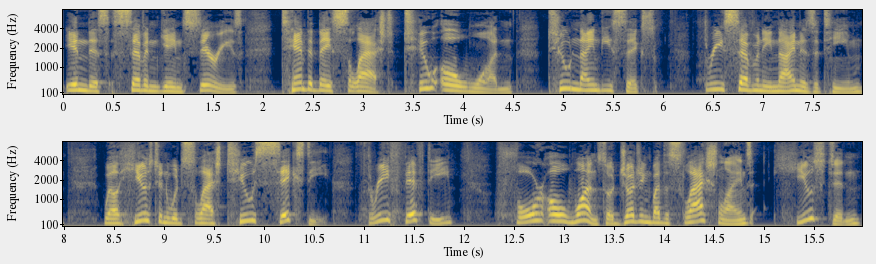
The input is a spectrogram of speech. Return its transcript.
in this seven game series. Tampa Bay slashed 201, 296, 379 as a team, while Houston would slash 260, 350, 401. So, judging by the slash lines, Houston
